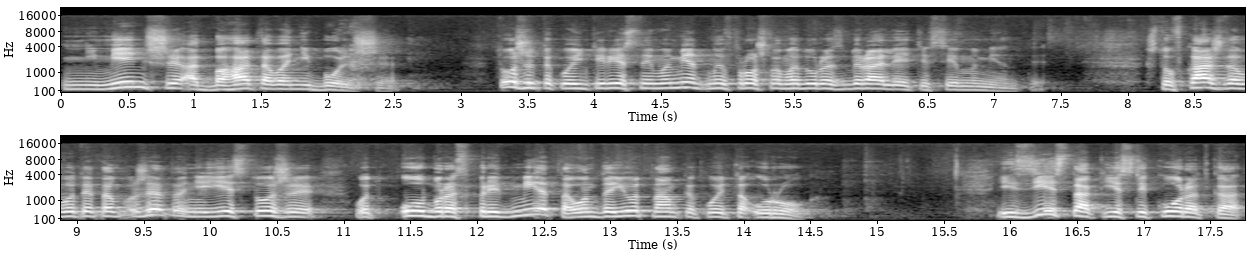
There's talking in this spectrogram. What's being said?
не меньше, от богатого не больше. Тоже такой интересный момент. Мы в прошлом году разбирали эти все моменты. Что в каждом вот этом жертвовании есть тоже вот образ предмета, он дает нам какой-то урок. И здесь так, если коротко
